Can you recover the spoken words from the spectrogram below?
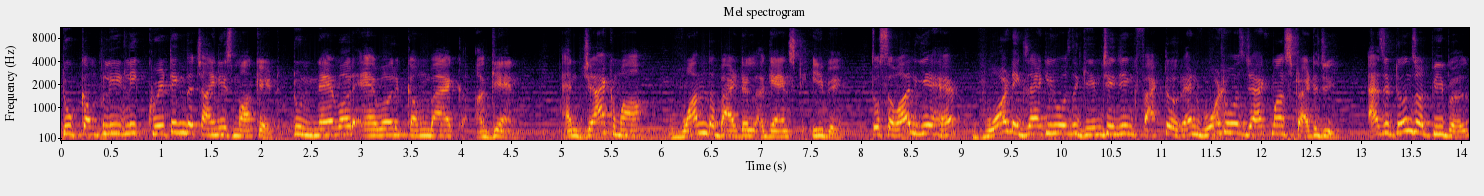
to completely quitting the Chinese market to never ever come back again. And Jack Ma won the battle against eBay. So सवाल ये है what exactly was the game changing factor and what was Jack Ma's strategy? As it turns out people,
